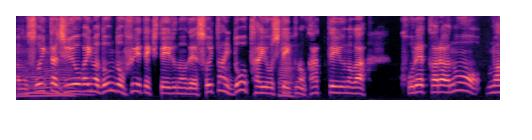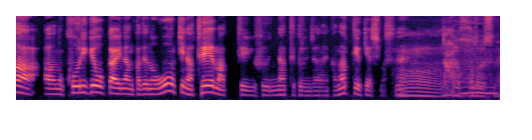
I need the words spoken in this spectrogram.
あの、そういった需要が今どんどん増えてきているので、そういったのにどう対応していくのかっていうのが、これからの、まあ、あの、小売業界なんかでの大きなテーマっていうふうになってくるんじゃないかなっていう気がしますね。なるほどですね。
